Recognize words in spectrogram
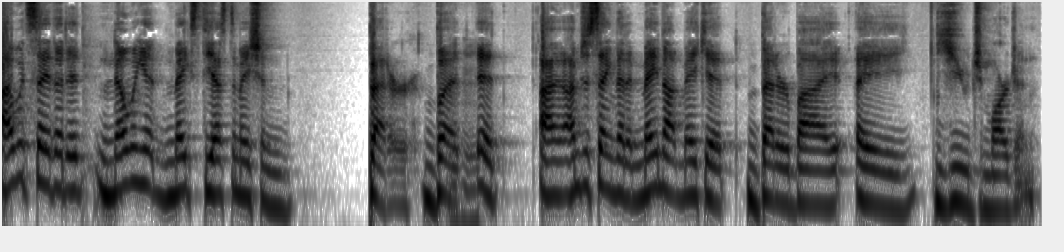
I would say that it knowing it makes the estimation better, but mm-hmm. it I, I'm just saying that it may not make it better by a huge margin.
